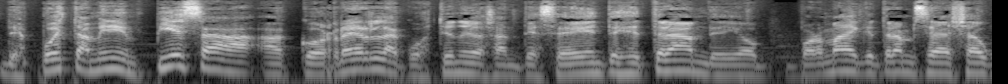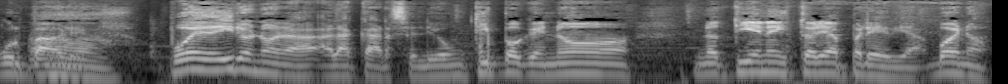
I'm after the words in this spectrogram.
después también empieza a correr la cuestión de los antecedentes de Trump, de digo, por más de que Trump sea hallado culpable, puede ir o no a la, a la cárcel, digo, un tipo que no, no tiene historia previa. Bueno,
